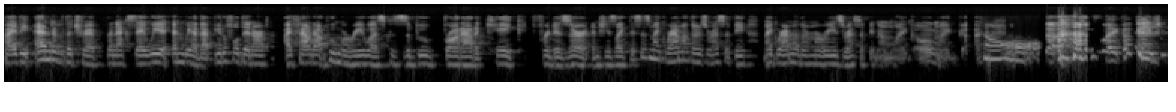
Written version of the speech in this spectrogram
by the end of the trip the next day we and we had that beautiful dinner. I found out who marie was because zabu brought out a cake for dessert. And she's like this is my grandmother's recipe my grandmother marie's recipe. And i'm like oh my god. Oh. so i was like okay she's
